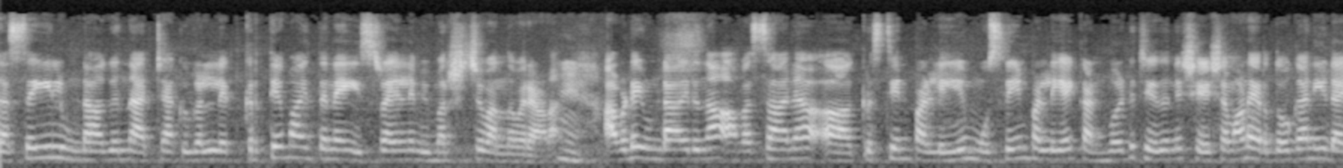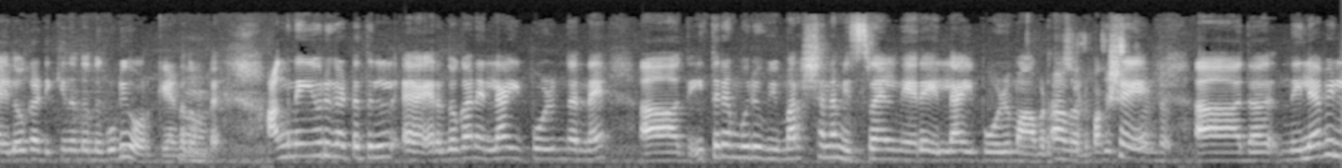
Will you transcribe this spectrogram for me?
ഗസയിൽ ഉണ്ടാകുന്ന അറ്റാക്കുകളിൽ കൃത്യമായി തന്നെ ഇസ്രായേലിനെ വിമർശിച്ചു വന്നവരാണ്. അവിടെ ഉണ്ടായിരുന്ന അവസാന ക്രിസ്ത്യൻ പള്ളിയും മുസ്ലിം പള്ളിയായി കൺവേർട്ട് ചെയ്തതിന് ശേഷമാണ് എർദോഗാൻ ഈ ഡയലോഗ് അടിക്കുന്നതെന്ന് കൂടി ഓർക്കേണ്ടതുണ്ട്. അങ്ങനെ ഈ ഒരു ഘട്ടത്തിൽ എർദോഗാൻ എല്ലാ ഇപ്പോഴും തന്നെ ഇത്തരം ഒരു വിമർശനം ഇസ്രായേൽ നേരെ എല്ലാ ഇപ്പോഴും ആവർത്തിച്ചു പക്ഷേ. നിലവിൽ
